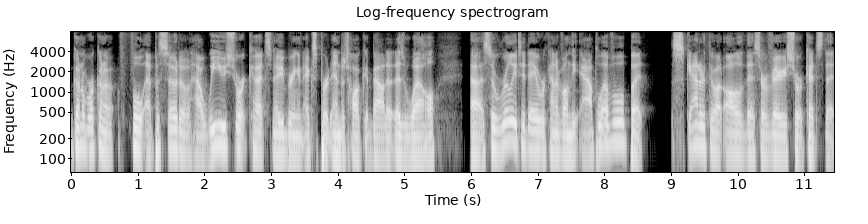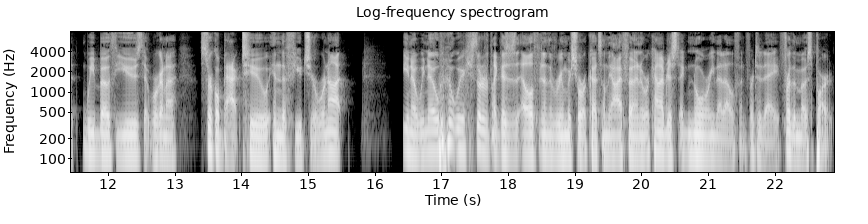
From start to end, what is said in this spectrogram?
going to work on a full episode on how we use shortcuts, maybe bring an expert in to talk about it as well. Uh, so, really, today we're kind of on the app level, but scattered throughout all of this are various shortcuts that we both use that we're going to circle back to in the future. We're not, you know, we know we're sort of like there's this elephant in the room with shortcuts on the iPhone, and we're kind of just ignoring that elephant for today for the most part.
